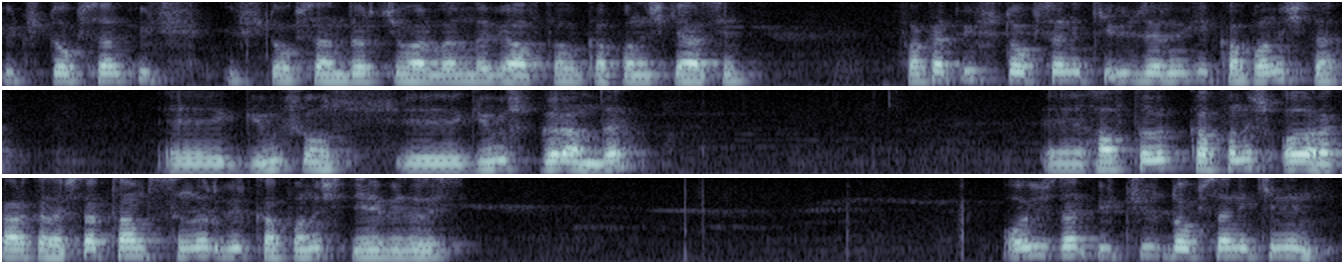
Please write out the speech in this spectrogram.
3.93 3.94 civarlarında bir haftalık kapanış gelsin. Fakat 3.92 üzerindeki kapanış da e, gümüş ons e, gümüş gramda e, haftalık kapanış olarak arkadaşlar tam sınır bir kapanış diyebiliriz. O yüzden 392'nin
